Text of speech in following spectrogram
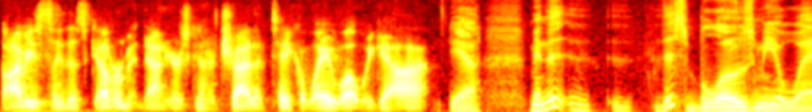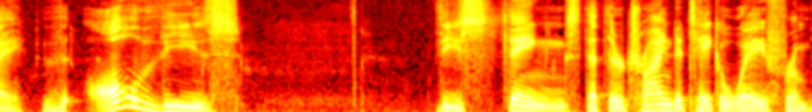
obviously this government down here is gonna try to take away what we got Yeah, man, this, this blows me away. All these these things that they're trying to take away from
